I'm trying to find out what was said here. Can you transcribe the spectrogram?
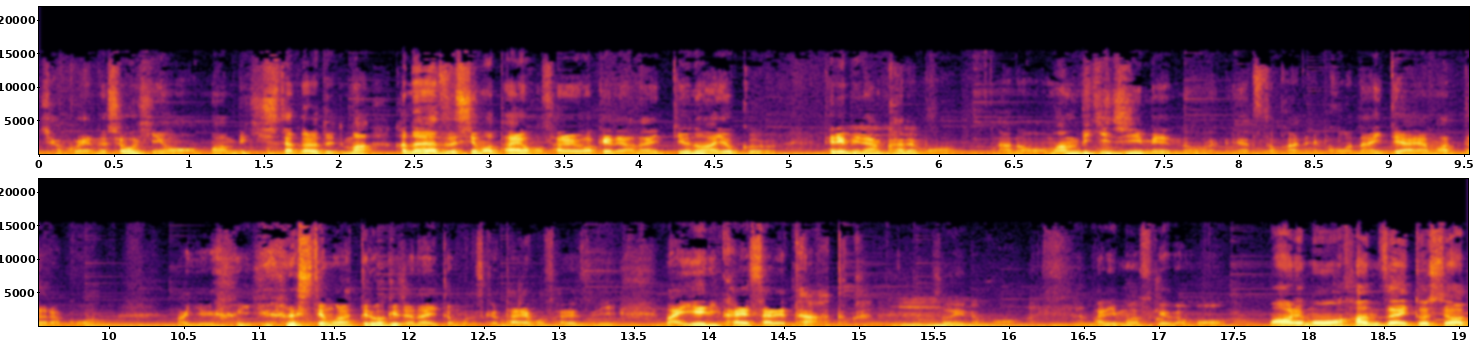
100円の商品を万引きしたからといってまあ必ずしも逮捕されるわけではないっていうのはよくテレビなんかでも、あの万引き G メンのやつとかでこう泣いて謝ったらこう、まあ、ゆ 許してもらってるわけじゃないと思うんですけど逮捕されずに、まあ、家に返されたとかうん。そういうのもありますけども、まあ、あれも犯罪としては、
